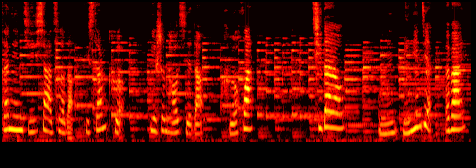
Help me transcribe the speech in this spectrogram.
三年级下册的第三课，叶圣陶写的《荷花》，期待哦。我们明天见，拜拜。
